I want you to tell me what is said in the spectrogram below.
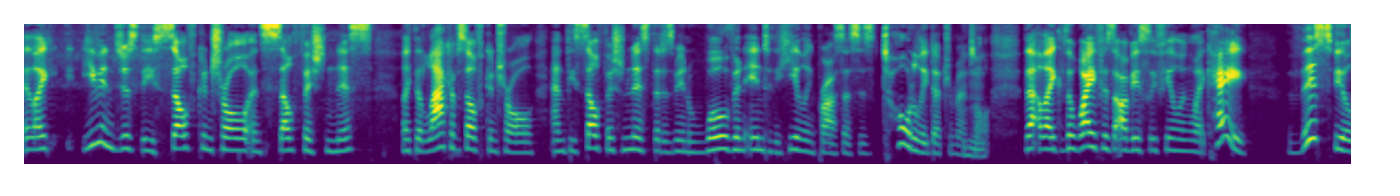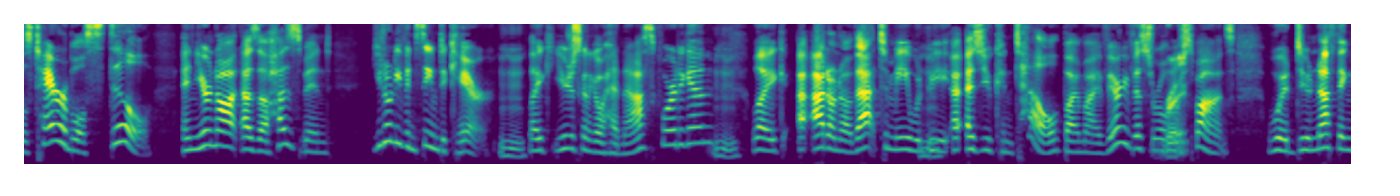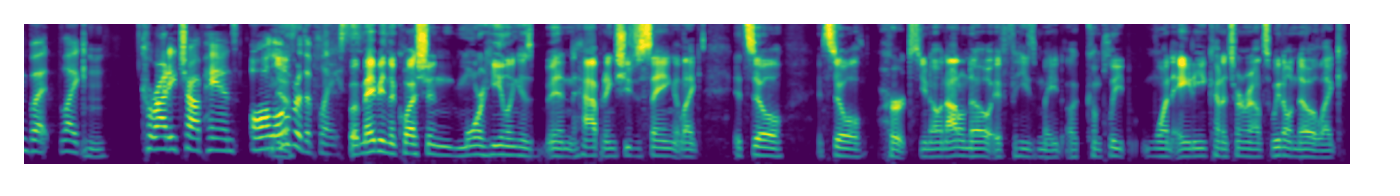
like even just the self-control and selfishness, like the lack of self-control and the selfishness that has been woven into the healing process is totally detrimental. Mm-hmm. That like the wife is obviously feeling like, "Hey, this feels terrible still." And you're not as a husband, you don't even seem to care. Mm-hmm. Like you're just going to go ahead and ask for it again. Mm-hmm. Like I, I don't know, that to me would be as you can tell by my very visceral Right. response would do nothing but like karate chop hands all Yeah. over the place. But maybe in the question, more healing has been happening. She's just saying it like it still it still hurts, you know. And I don't know if he's made a complete 180 kind of turnaround. So we don't know like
